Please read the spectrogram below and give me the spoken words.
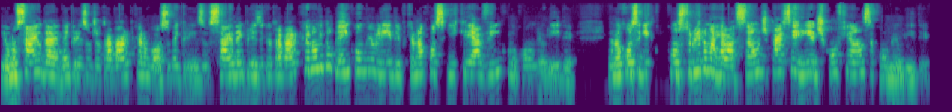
Eu não saio da, da, empresa onde eu trabalho porque eu não gosto da empresa. Eu saio da empresa que eu trabalho porque eu não me dou bem com o meu líder, porque eu não consegui criar vínculo com o meu líder. Eu não consegui construir uma relação de parceria, de confiança com o meu líder.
